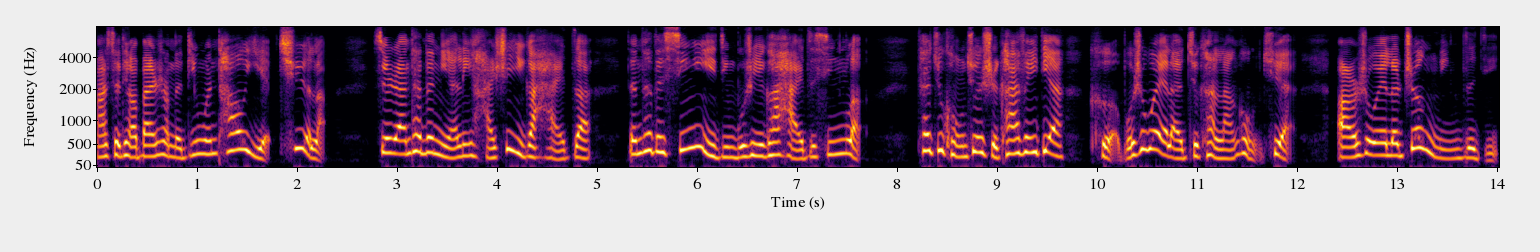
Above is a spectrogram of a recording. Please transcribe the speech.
马小跳班上的丁文涛也去了，虽然他的年龄还是一个孩子，但他的心已经不是一颗孩子心了。他去孔雀石咖啡店可不是为了去看蓝孔雀，而是为了证明自己。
